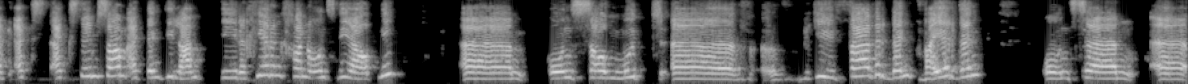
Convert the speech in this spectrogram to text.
Ek ek ek stem saam. Ek dink die land, die regering gaan ons nie help nie. Ehm um, ons sal moet uh bietjie verder dink, weier dink. Ons ehm um, uh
